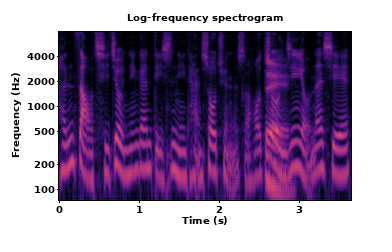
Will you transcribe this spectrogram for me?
很早期就已经跟迪士尼谈授权的时候，就已经有那些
